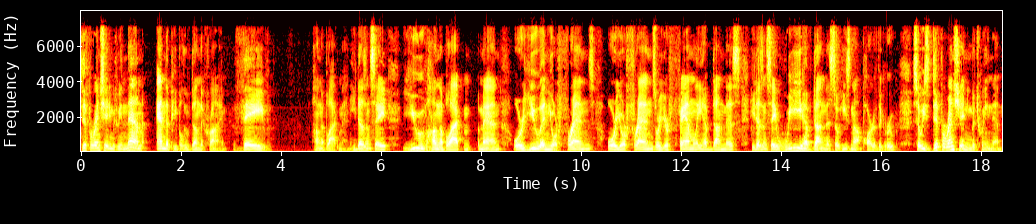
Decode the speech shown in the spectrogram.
differentiating between them and the people who've done the crime. They've hung a black man. He doesn't say you've hung a black man or you and your friends or your friends or your family have done this. He doesn't say we have done this, so he's not part of the group. So he's differentiating between them.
